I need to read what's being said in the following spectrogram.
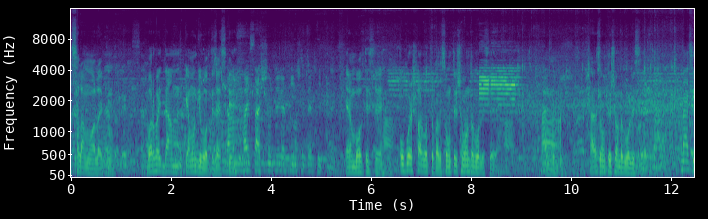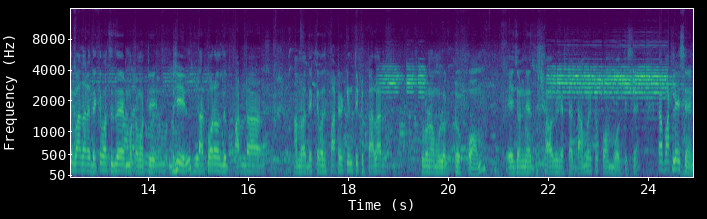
আসসালামু আলাইকুম। বড় ভাই দাম কেমন কি বলতে চাইছে? ভাই চারশো টাকা তিনশো টাকা ঠিক নেই। এরম বলতেছে। উপরে সর্বোচ্চ কত? চৌত্রিশশো পর্যন্ত বলেছে। আহ, সাড়ে চৌত্রিশশো পর্যন্ত বলেছে। না আজকে বাজারে দেখতে পাচ্ছি যে মোটামুটি ঢিল। তারপরেও যে পাটটা আমরা দেখতে পাচ্ছি পাটের কিন্তু একটু কালার তুলনামূলক একটু কম। এই জন্যে স্বাভাবিক একটা দামও একটু কম বলতেছে। তা পাট লেছেন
